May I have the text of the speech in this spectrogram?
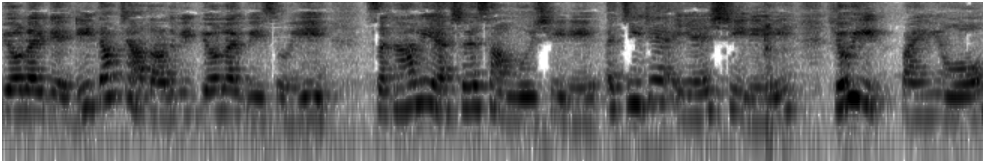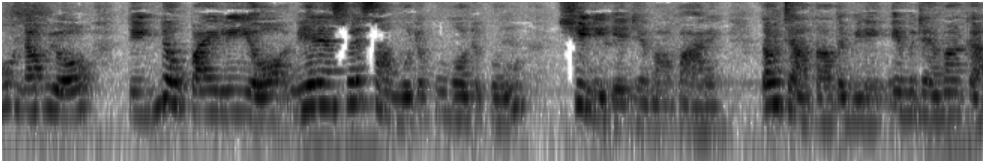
ပြောလိုက်တဲ့ဒီတောက်ချာသားသမီးပြောလိုက်ပြီဆိုရင်စကားလေးကဆွဲဆောင်မှုရှိတယ်အကြည့်တဲ့အရင်ရှိတယ်ရုပ်ရည်ပိုင်းရောနောက်ပြီးတော့ဒီနှုတ်ပိုင်းလေးရောအမြဲတမ်းဆွဲဆောင်မှုတစ်ခုမဟုတ်တစ်ခုရှိနေတဲ့ထဲမှာပါတယ်တောက်ချာသားသမီးတွေအင်မတန်မှကံ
